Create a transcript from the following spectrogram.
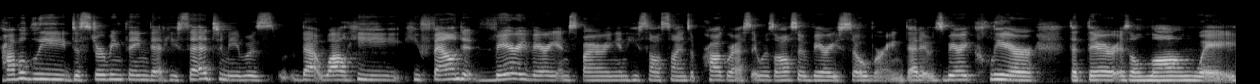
probably disturbing thing that he said to me was that while he he found it very very inspiring and he saw signs of progress it was also very sobering that it was very clear that there is a long way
